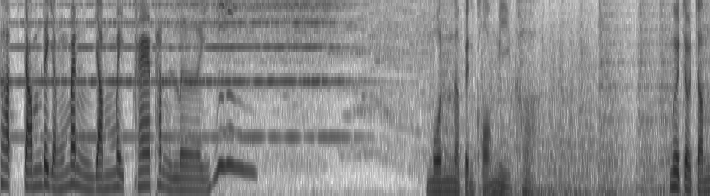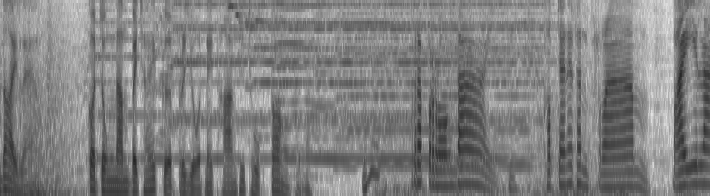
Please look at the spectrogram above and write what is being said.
ข้าจำได้อย่างแม่นยำไม่แพ้ท่านเลย มนต์น่ะเป็นของมีค่า เมื่อเจ้าจำได้แล้ว ก็จงนำไปใช้ให้เกิดประโยชน์ในทางที่ถูกต้องเถอะนะรับรองได้ ขอบใจนะท่านพราหมณ์ ไปละ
